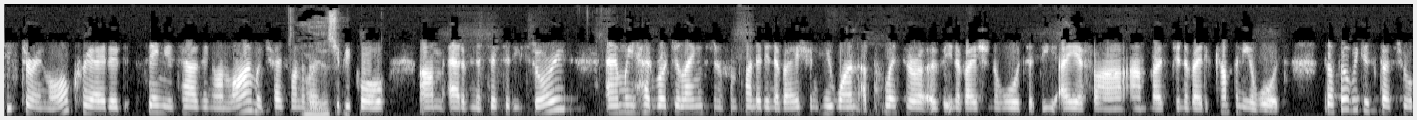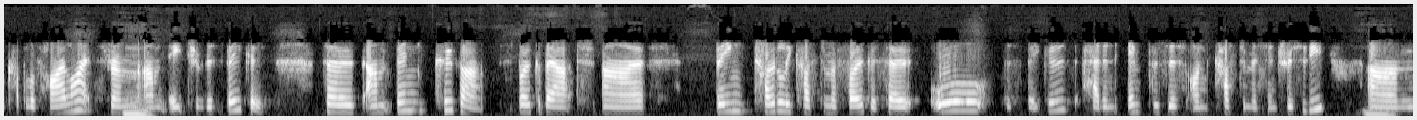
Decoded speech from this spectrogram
sister-in-law, created Seniors Housing Online, which has one of oh, those yes. typical um, out of necessity stories. And we had Roger Langston from Planet Innovation, who won a plethora of innovation awards at the AFR um, Most Innovative Company Awards. So I thought we'd just go through a couple of highlights from mm. um, each of the speakers. So um, Ben Cooper spoke about. Uh, being totally customer focused. So all the speakers had an emphasis on customer centricity, mm. um,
